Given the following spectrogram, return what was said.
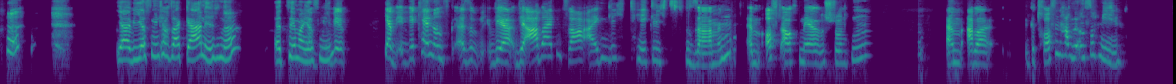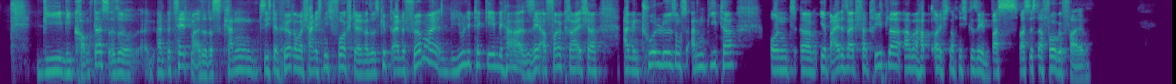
ja, wie Jasmin schon sagt, gar nicht, ne? Erzähl mal, Jasmin. Wir, ja, wir, wir, kennen uns, also wir, wir arbeiten zwar eigentlich täglich zusammen, ähm, oft auch mehrere Stunden, ähm, aber getroffen haben wir uns noch nie. Wie, wie kommt das? Also äh, erzählt mal, also das kann sich der Hörer wahrscheinlich nicht vorstellen. Also es gibt eine Firma, die Julitech GmbH, sehr erfolgreicher Agenturlösungsanbieter und äh, ihr beide seid Vertriebler, aber habt euch noch nicht gesehen. Was, was ist da vorgefallen?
